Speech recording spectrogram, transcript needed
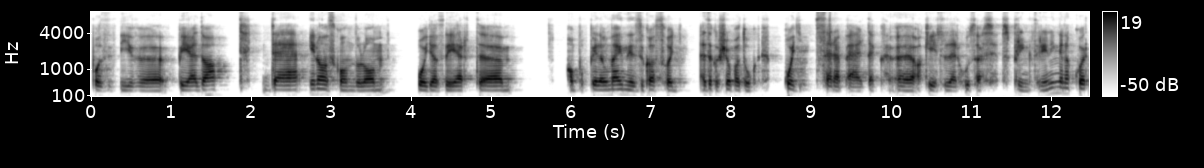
pozitív példa, de én azt gondolom, hogy azért ha például megnézzük azt, hogy ezek a csapatok hogy szerepeltek a 2020-as Spring Trainingen, akkor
